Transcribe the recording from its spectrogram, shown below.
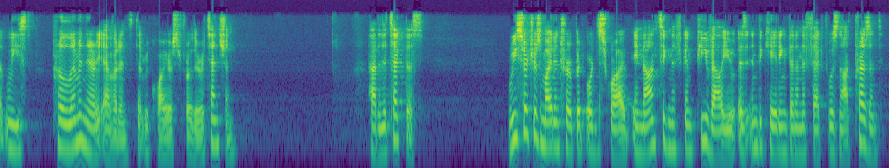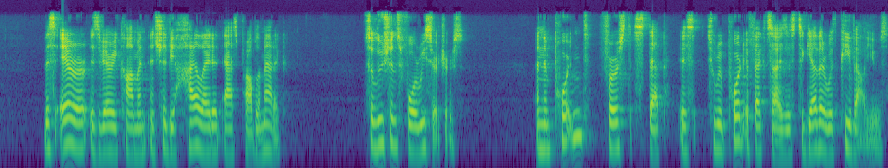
at least preliminary evidence that requires further attention. How to detect this? Researchers might interpret or describe a non-significant p-value as indicating that an effect was not present. This error is very common and should be highlighted as problematic. Solutions for researchers. An important first step is to report effect sizes together with p-values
